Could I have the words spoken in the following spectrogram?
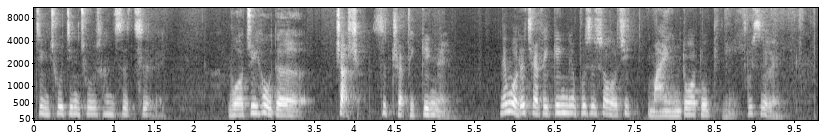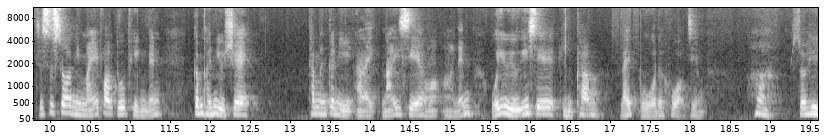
进出进出三四次了。我最后的 judge 是 trafficking 哎。那我的 trafficking 又不是说我去买很多毒品，不是嘞，只是说你买一包毒品，能跟朋友说他们跟你啊来拿一些哦啊，能我又有一些 income 来补我的货，这样，哈，所以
